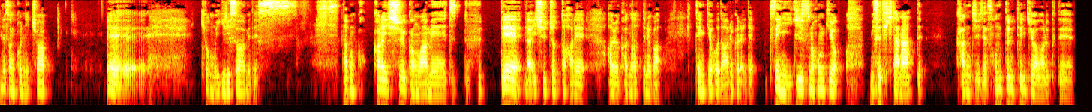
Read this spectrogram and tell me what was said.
皆さん、こんにちは。えー、今日もイギリスは雨です。多分、こっから一週間は雨ずっと降って、来週ちょっと晴れあるかなっていうのが天気予報であるぐらいで、ついにイギリスの本気を 見せてきたなって感じです。本当に天気は悪くて、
